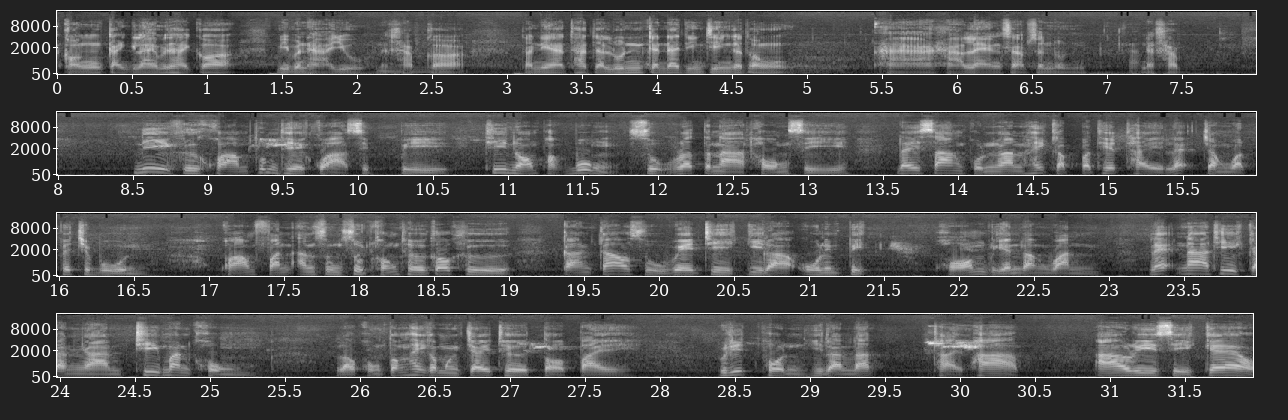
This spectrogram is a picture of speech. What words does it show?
ของการกีฬาแห่งประเทศไทยก็มีปัญหาอยู่นะครับ ก็ตอนนี้ถ้าจะลุ้นกันได้จริง ๆ ก็ต้องหาหาแรงสนับสนุนนะครับ นี่คือความทุ่มเทกว่า 10 ปี ที่น้องผักบุ้งสุรัตนาทองศรีได้สร้างผลงานให้กับประเทศไทยและจังหวัดเพชรบูรณ์ความฝันอันสูงสุดของเธอก็คือ การก้าวสู่เวทีกีฬาโอลิมปิก พร้อมเหรียญรางวัล และหน้าที่การงานที่มั่นคง เราคงต้องให้กำลังใจเธอต่อไป วิริศพลฮิรันรัตน์ถ่ายภาพ อารีสีแก้ว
